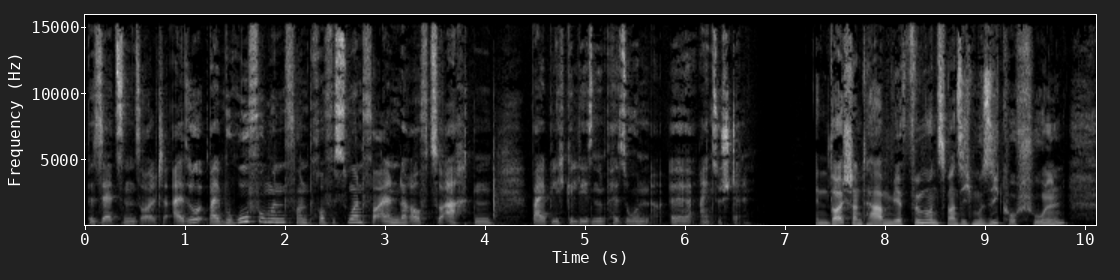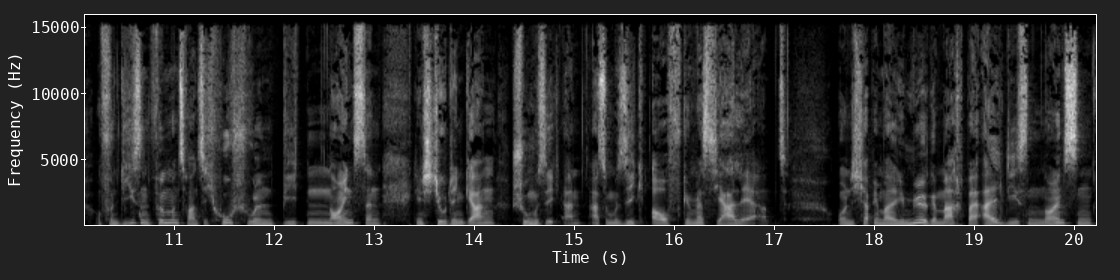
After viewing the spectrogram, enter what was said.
besetzen sollte. Also bei Berufungen von Professuren vor allem darauf zu achten, weiblich gelesene Personen äh, einzustellen. In Deutschland haben wir 25 Musikhochschulen und von diesen 25 Hochschulen bieten 19 den Studiengang Schulmusik an, also Musik auf Gymnasiallehramt. Und ich habe mir mal die Mühe gemacht, bei all diesen 19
